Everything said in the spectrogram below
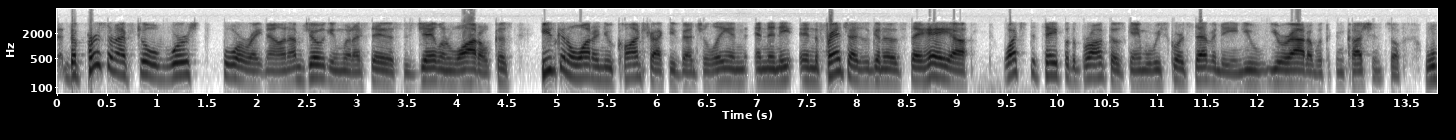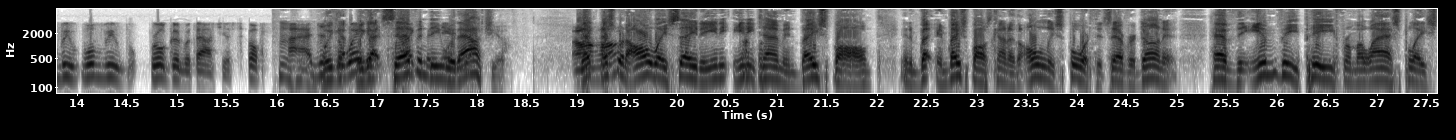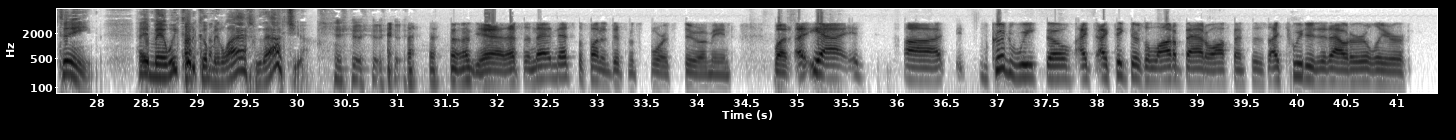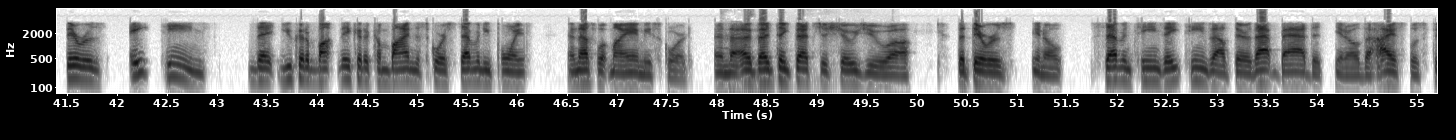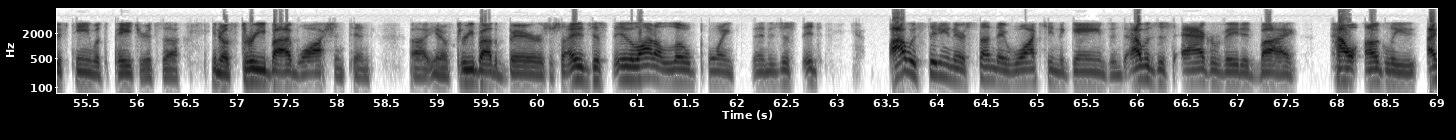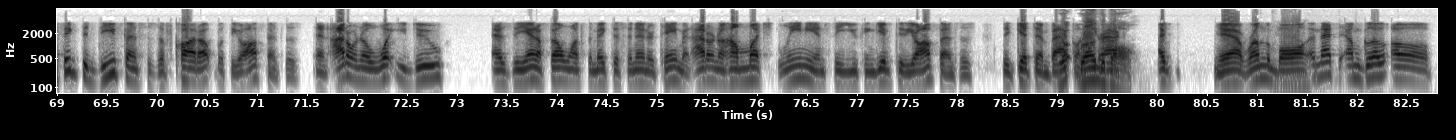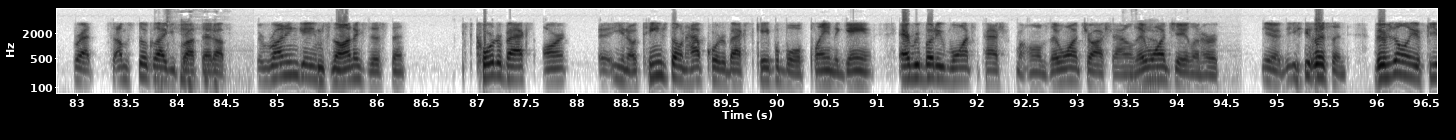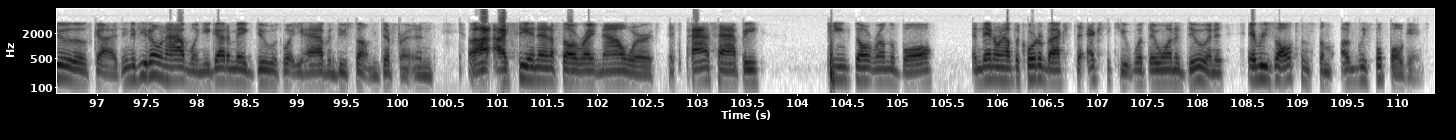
the person I feel worst for right now, and I'm joking when I say this, is Jaylen Waddle because he's going to want a new contract eventually, and and then he, and the franchise is going to say, hey, uh, watch the tape of the Broncos game where we scored 70 and you you were out of with a concussion. So we'll be we'll be real good without you. So I, just we got we got 70 like without you. Uh-huh. That, that's what I always say to any any time in baseball, and, and baseball is kind of the only sport that's ever done it. Have the MVP from a last place team. Hey man, we could have come in last without you. yeah, that's and that, that's the fun of different sports too. I mean, but uh, yeah, it, uh, good week though. I, I think there's a lot of bad offenses. I tweeted it out earlier. There was eight teams that you could have they could have combined to score 70 points, and that's what Miami scored. And I, I think that just shows you uh, that there was, you know, seven teams, eight teams out there that bad that you know the highest was 15 with the Patriots. Uh, you know, three by Washington. Uh, you know, three by the Bears or something. It's just it's a lot of low points, and it's just it's. I was sitting there Sunday watching the games, and I was just aggravated by how ugly. I think the defenses have caught up with the offenses, and I don't know what you do as the NFL wants to make this an entertainment, I don't know how much leniency you can give to the offenses to get them back on run track. the ball. I, yeah, run the ball, and that's I'm glad. Oh, Brett, I'm so glad you brought that up. The running game's non-existent. Quarterbacks aren't. You know, teams don't have quarterbacks capable of playing the game. Everybody wants Patrick Mahomes. They want Josh Allen. They yeah. want Jalen Hurts. You know, listen. There's only a few of those guys, and if you don't have one, you got to make do with what you have and do something different. And I, I see an NFL right now where it's pass happy, teams don't run the ball, and they don't have the quarterbacks to execute what they want to do, and it it results in some ugly football games.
